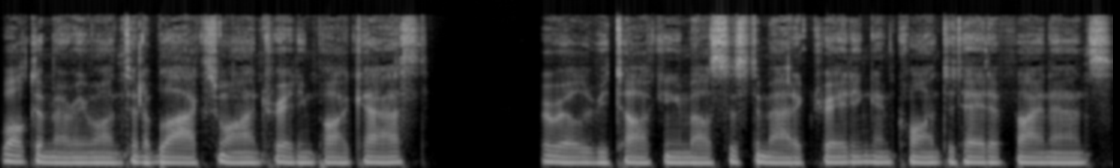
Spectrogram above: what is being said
Welcome, everyone, to the Black Swan Trading Podcast, where we'll be talking about systematic trading and quantitative finance.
